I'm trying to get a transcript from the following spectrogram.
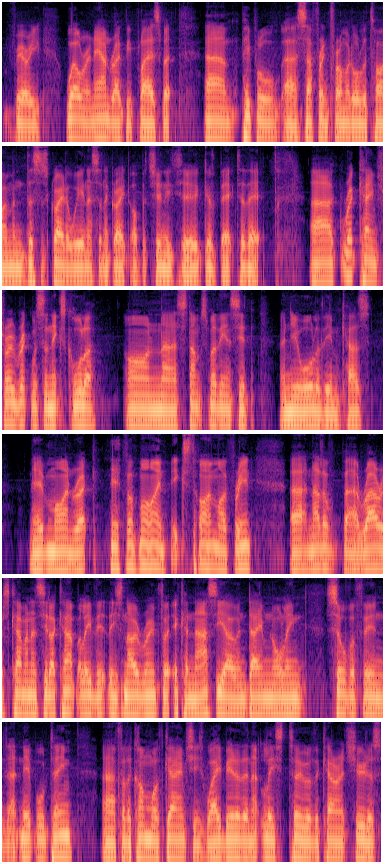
very well renowned rugby players, but um, people are suffering from it all the time, and this is great awareness and a great opportunity to give back to that. Uh, Rick came through. Rick was the next caller on uh, Stump Smithy and said, I knew all of them, cuz. Never mind, Rick. Never mind. Next time, my friend. Uh, another uh, Raris come in and said, I can't believe that there's no room for Ekenasio and Dame Noeline Silverfern uh, netball team uh, for the Commonwealth Games. She's way better than at least two of the current shooters.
